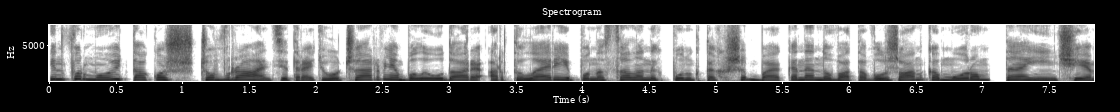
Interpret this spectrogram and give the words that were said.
Інформують також, що вранці 3 червня були удари артилерії по населених пунктах Шебекине, Нова та Волжанка, Муром та інші.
